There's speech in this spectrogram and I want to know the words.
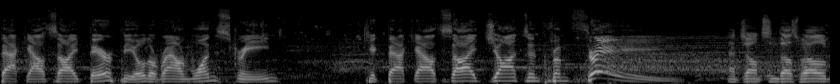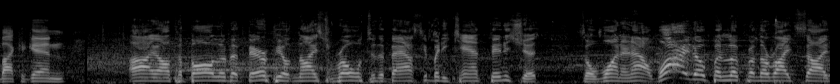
Back outside Bearfield around one screen. Kick back outside. Johnson from three. And Johnson does well back again. Eye off the ball a little bit. Bearfield, nice roll to the basket, but he can't finish it. So one and out. Wide open look from the right side.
